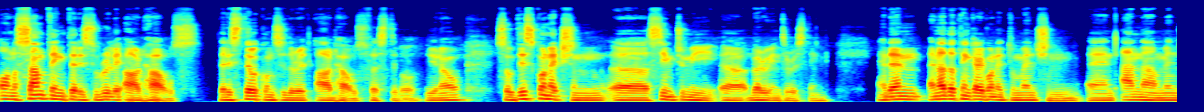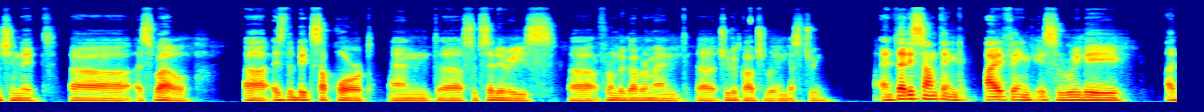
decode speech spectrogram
on something that is really art house. that is still considered art house festival. You know, so this connection uh, seemed to me uh, very interesting. And then another thing I wanted to mention, and Anna mentioned it uh, as well, uh, is the big support and uh, subsidiaries uh, from the government uh, to the cultural industry. And that is something I think is really a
